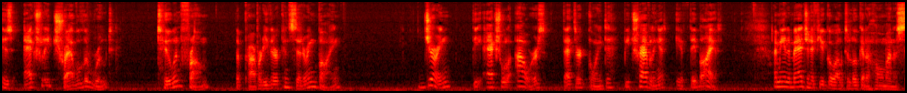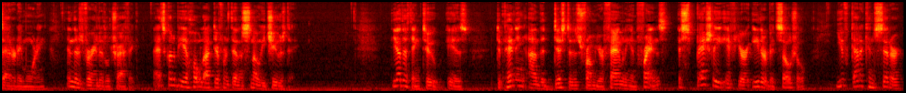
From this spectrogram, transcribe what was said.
is actually travel the route to and from the property they're considering buying during the actual hours that they're going to be traveling it if they buy it. I mean, imagine if you go out to look at a home on a Saturday morning and there's very little traffic. That's going to be a whole lot different than a snowy Tuesday. The other thing too is depending on the distance from your family and friends, especially if you're either a bit social, you've got to consider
